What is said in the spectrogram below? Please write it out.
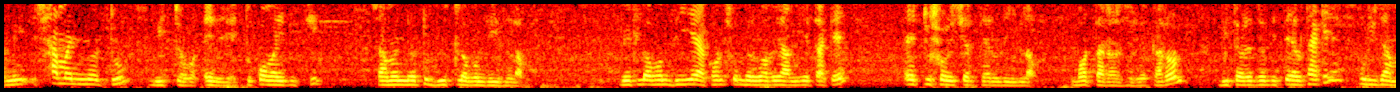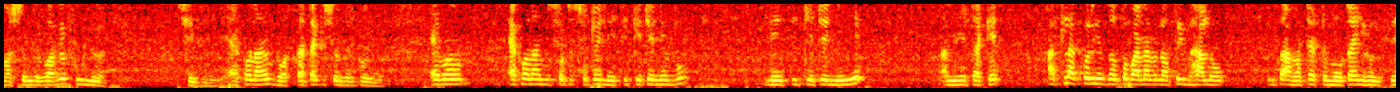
আমি সামান্য একটু বিট লবণ, এই যে একটু কমাই দিচ্ছি, সামান্য একটু বিট লবণ দিয়ে দিলাম। বিট লবণ দিয়ে এখন সুন্দরভাবে আমি এটাকে একটু সরিষার তেল দিয়ে দিলাম ভর্তাটার জন্য। কারণ ভিতরে যদি তেল থাকে, পুরিটা আমার সুন্দরভাবে ফুলে উঠবে সেই জন্য এখন আমি ভর্তাটাকে সুন্দর করে নিচ্ছি। এবং এখন আমি ছোটো ছোটো লেচি কেটে নেব। লেচি কেটে নিয়ে আমি এটাকে পাতলা করে যত বানাবেন অতই ভালো। কিন্তু আমারটা একটু মোটাই হয়েছে।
